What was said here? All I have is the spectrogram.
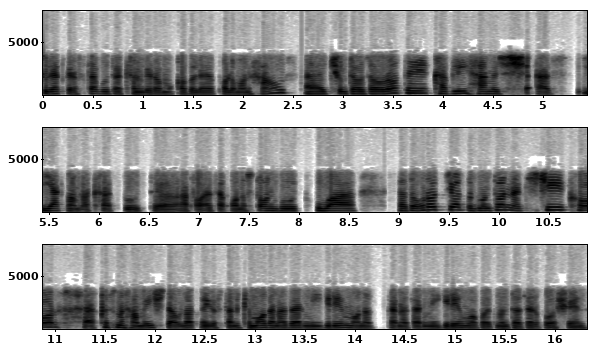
صورت گرفته بود در کلمبرا مقابل پارلمان هاوس چون تظاهرات قبلی همش از یک مملکت بود از افغانستان بود و تظاهرات زیاد بود. منتها نتیجه کار قسم همهش دولت می‌گفتن که ما در نظر می‌گیریم ما در نظر می‌گیریم و باید منتظر باشین.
